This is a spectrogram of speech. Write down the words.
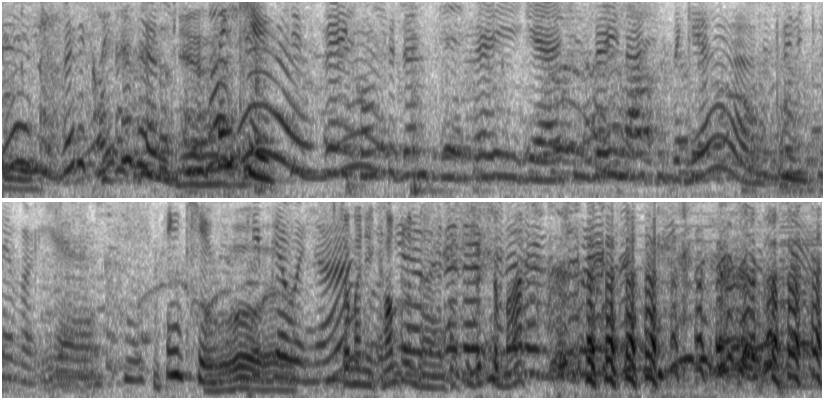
Yeah, she's very confident. Oh, Thank you. She's very confident. She's very yeah. She's very nice with the kids. She's very clever. Yeah. Thank you. Whoa, Keep going, huh? So many If you have compliments. It's a bit too much.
